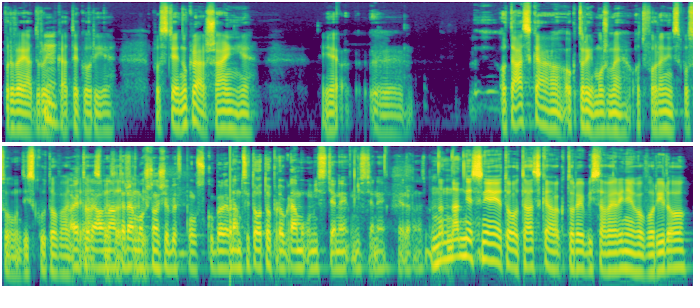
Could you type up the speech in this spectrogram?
prvej a druhej hmm. kategórie. Proste nukleár shine je, je e, otázka, o ktorej môžeme otvoreným spôsobom diskutovať. A je to reálna teda možnosť, že by v Polsku byly v rámci tohoto programu umístěny, umístěny jaderné zbraně? No, na dnes nie je to otázka, o ktorej by sa verejne hovorilo,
